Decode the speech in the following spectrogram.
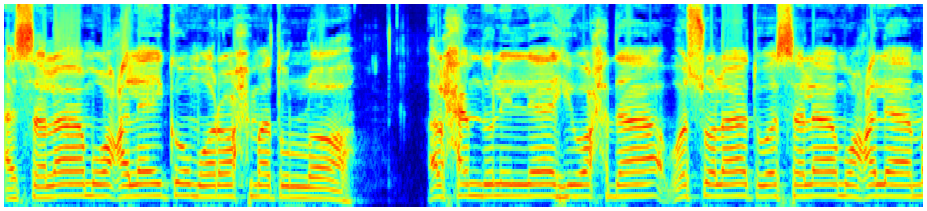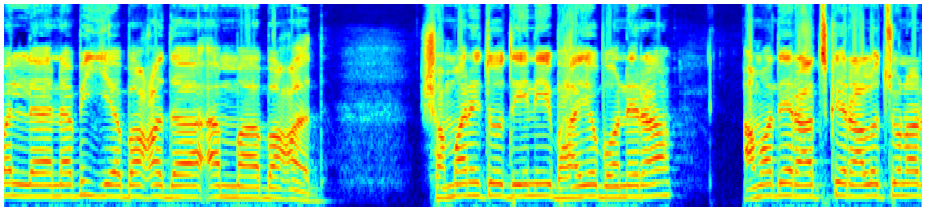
আসসালামু আলাইকুম ওরহমতুল্লাহ আলহামদুলিল্লাহ ওয়াহদা ওসলাত ওয়াসালামু আলা মাল্লা নবিয়া বাদা আম্মা বাদ। সম্মানিত দিনী ভাই বোনেরা, আমাদের আজকের আলোচনার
